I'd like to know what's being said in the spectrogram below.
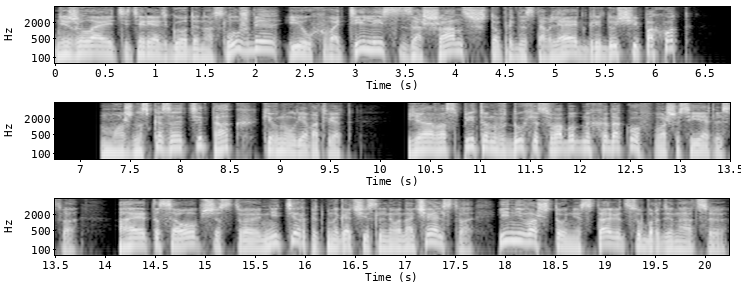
Не желаете терять годы на службе и ухватились за шанс, что предоставляет грядущий поход? Можно сказать и так, кивнул я в ответ. Я воспитан в духе свободных ходаков, ваше сиятельство, а это сообщество не терпит многочисленного начальства и ни во что не ставит субординацию.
